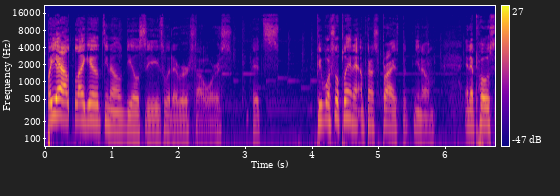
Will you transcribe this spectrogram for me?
but yeah, like it, you know, DLCs, whatever, Star Wars. It's people are still playing it. I'm kind of surprised, but you know, in a post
